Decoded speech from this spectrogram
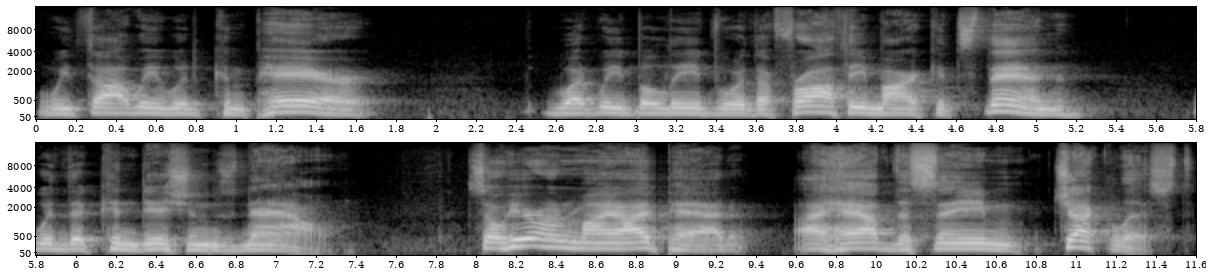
We thought we would compare what we believed were the frothy markets then with the conditions now. So here on my iPad, I have the same checklist.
